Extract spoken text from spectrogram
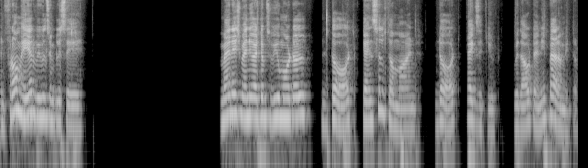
And from here we will simply say manage menu items view model dot cancel command dot execute without any parameter.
